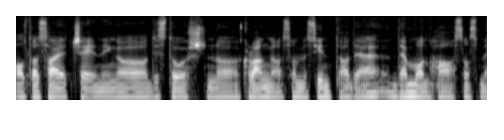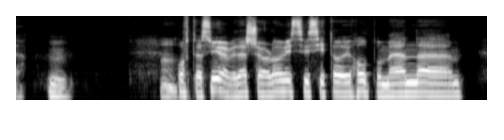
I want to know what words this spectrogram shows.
alt av sidechaining og distortion og klanger som er synta, det, det må han ha sånn som er. Mm. Mm. Ofte så gjør vi det sjøl, og hvis vi sitter og holder på med en, eh,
